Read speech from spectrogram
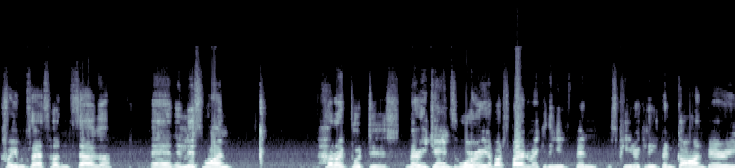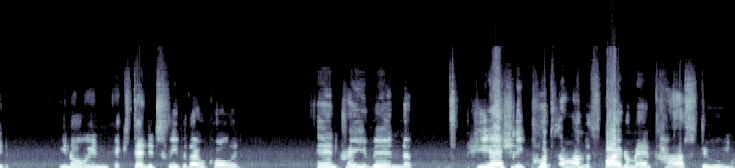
Kraven's Last Hunt saga. And in this one, how do I put this? Mary Jane's worried about Spider-Man because he's been, it's Peter because he's been gone, buried, you know, in extended sleep, as I would call it. And Kraven, he actually puts on the Spider-Man costume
